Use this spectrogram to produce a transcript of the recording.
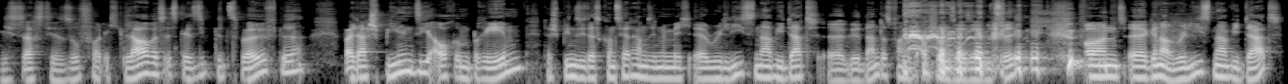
Ich sag's dir sofort. Ich glaube, es ist der siebte, zwölfte, weil da spielen sie auch in Bremen. Da spielen sie das Konzert, haben sie nämlich äh, Release Navidad äh, genannt. Das fand ich auch schon sehr, sehr witzig. Und äh, genau, Release Navidad,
